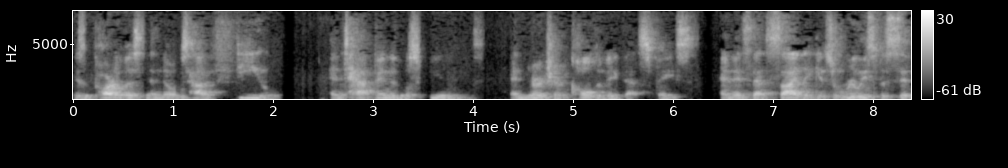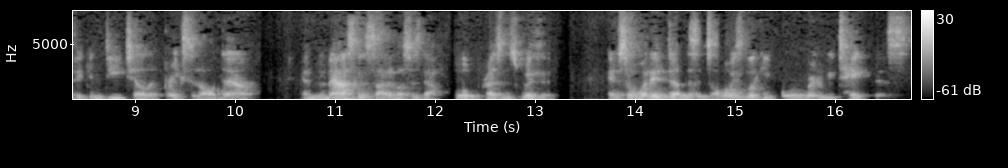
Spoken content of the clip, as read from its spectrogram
is a part of us that knows how to feel and tap into those feelings and nurture and cultivate that space. And it's that side that gets really specific and detailed that breaks it all down. And the masculine side of us is that full presence with it. And so what it does is always looking for where do we take this?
